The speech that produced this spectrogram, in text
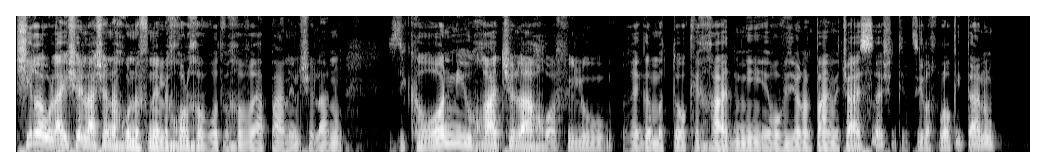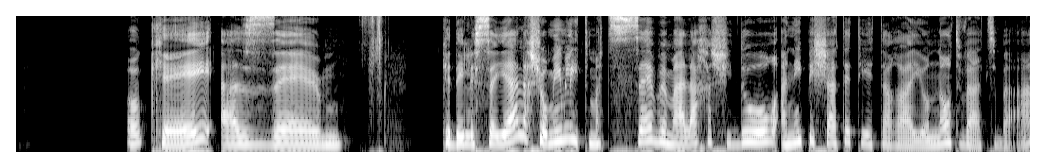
שירה, אולי שאלה שאנחנו נפנה לכל חברות וחברי הפאנל שלנו. זיכרון מיוחד שלך, או אפילו רגע מתוק אחד מאירוויזיון 2019, שתרצי לחלוק איתנו? אוקיי, okay, אז uh, כדי לסייע לשומעים להתמצא במהלך השידור, אני פישטתי את הרעיונות וההצבעה.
